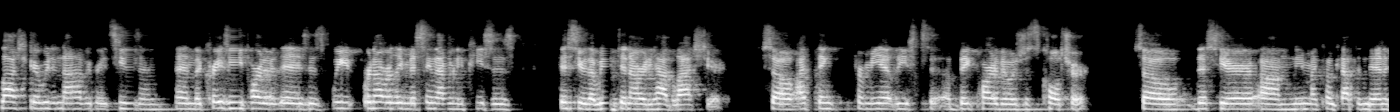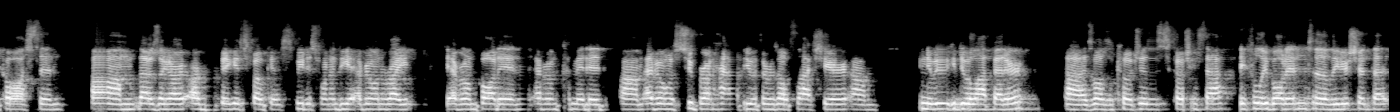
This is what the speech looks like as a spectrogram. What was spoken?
last year we did not have a great season. And the crazy part of it is, is we, we're not really missing that many pieces this year that we didn't already have last year. So I think for me, at least a big part of it was just culture. So this year, um, me and my co-captain, Danica Austin, um, that was like our, our biggest focus. We just wanted to get everyone right, get everyone bought in, everyone committed. Um, everyone was super unhappy with the results last year. Um, we knew we could do a lot better, uh, as well as the coaches, coaching staff. They fully bought into the leadership that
